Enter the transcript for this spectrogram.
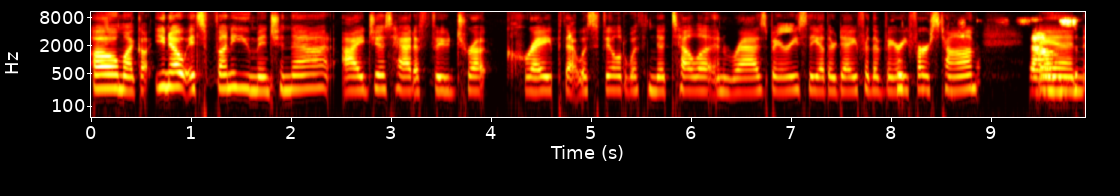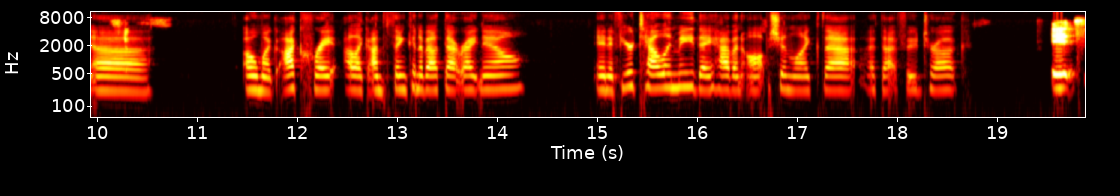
oh my god you know it's funny you mentioned that i just had a food truck crepe that was filled with nutella and raspberries the other day for the very first time Sounds and uh, oh my god, I crave like I'm thinking about that right now. And if you're telling me they have an option like that at that food truck, it's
